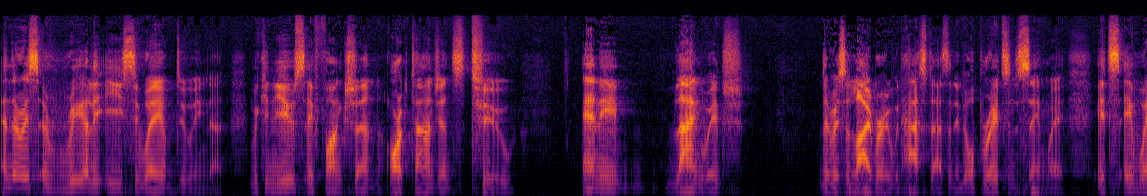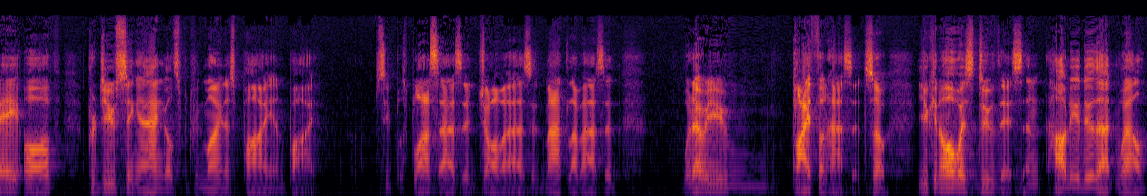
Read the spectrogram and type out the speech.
And there is a really easy way of doing that. We can use a function, arctangents 2. Any language, there is a library with hashtags, and it operates in the same way. It's a way of producing angles between minus pi and pi. C++ has it, Java has it, MATLAB has it, whatever you, Python has it. So you can always do this. And how do you do that? Well,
